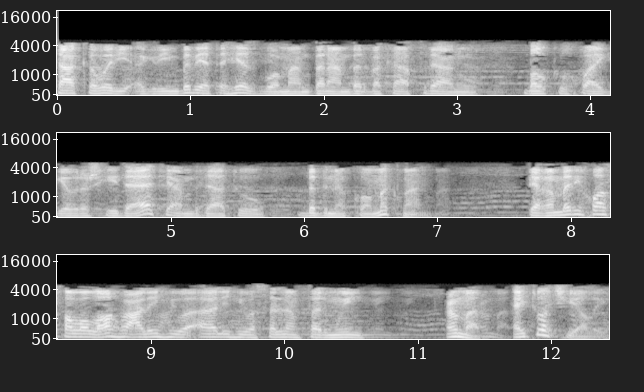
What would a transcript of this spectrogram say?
تاکە وەری ئەگرین ببێتە هێز بۆمان بەرامبەر بە کافران و بەڵکو خوای گەورەش هیدایەتیان بدات و ببنە کۆمەکمان پێغەمبەری خوا صلی الله علیه و آله و سلم فەرمووی عمر ئەی تۆ چی ئەڵی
